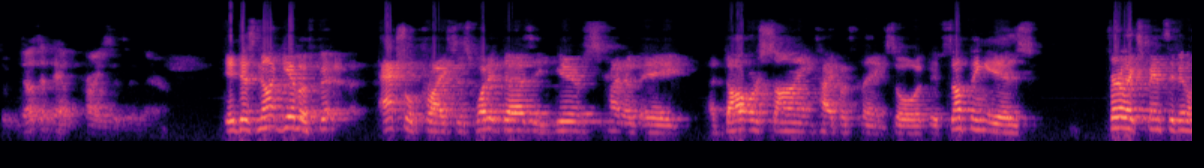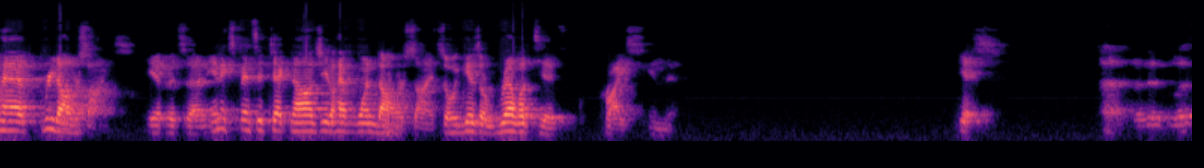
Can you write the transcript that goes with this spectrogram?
So it does it have prices in there? It does not give a actual prices. What it does, it gives kind of a, a dollar sign type of thing. So if, if something is fairly expensive, it'll have three dollar signs. If it's an inexpensive technology, it'll have one dollar sign. So it gives a relative price in there. Yes. Uh, Does it list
